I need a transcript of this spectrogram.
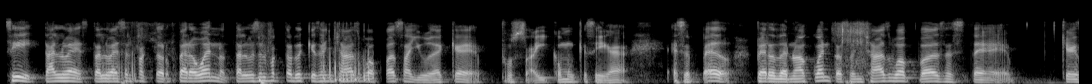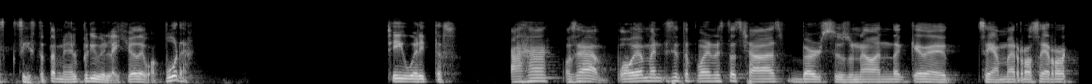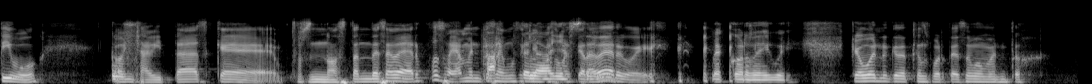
Sí, tal vez, tal vez el factor, pero bueno, tal vez el factor de que sean chavas guapas ayuda a que pues ahí como que siga ese pedo. Pero de nueva cuenta, son chavas guapas, este, que existe también el privilegio de guapura. Sí, güeritas. Ajá, o sea, obviamente si te ponen estas chavas versus una banda que se llama Rosero Activo, con chavitas que pues no están de ese ver, pues obviamente ah, sabemos que la vamos a ver, güey. Me acordé, güey. Qué bueno que te transporté a ese momento.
